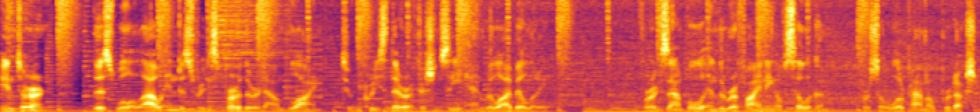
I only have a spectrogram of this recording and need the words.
In turn, this will allow industries further down the line to increase their efficiency and reliability. For example, in the refining of silicon for solar panel production.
